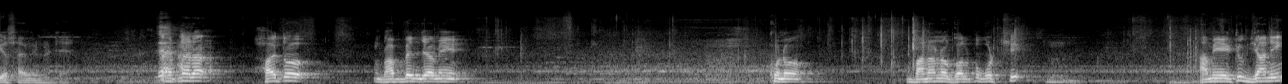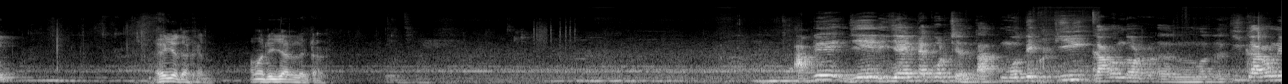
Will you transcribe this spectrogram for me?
ইয়ে সাহেবের কাছে আপনারা হয়তো ভাববেন যে আমি কোনো বানানো গল্প করছি। আমি এইটুক জানি। এই যে দেখেন আমার রিজাইন লেটার। আপনি যে রিজাইনটা করছেন তার মধ্যে কি কারণ দরকার কি কারণে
